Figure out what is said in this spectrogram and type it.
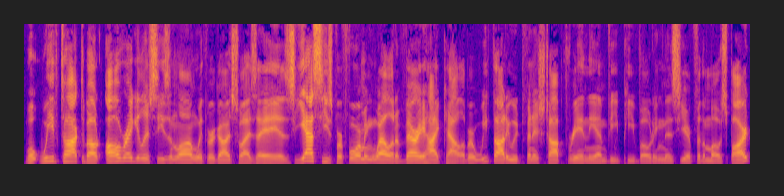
what we've talked about all regular season long with regards to Isaiah is yes, he's performing well at a very high caliber. We thought he would finish top three in the MVP voting this year for the most part.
